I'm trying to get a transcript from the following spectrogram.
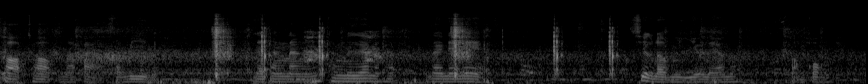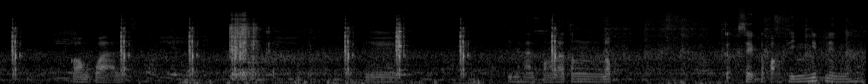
ชอบชอบหมาป่าซอมบี้เนี่ยได้ทั้งหนังทั้งเนื้อนะครับ ได้แน่ๆ เชือกเรามีเยอะแล้วเนาะสองกองกองกว่าแล้วโอเคกินอาหารของเราต้องลบ เศษกระป๋องทิ้งนิดนึงนะฮะ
